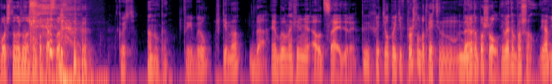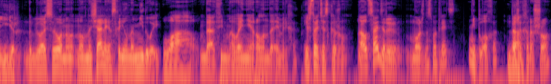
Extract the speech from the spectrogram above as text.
Вот что нужно нашему подкасту. Кость, А ну-ка, ты был? в кино? Да. Я был на фильме «Аутсайдеры». Ты хотел пойти в прошлом подкасте, Да. и в этом пошел. И в этом пошел. Я Лидер. добиваюсь своего, но, но вначале я сходил на Мидуэй. Вау. Да, фильм о войне Роланда Эмериха. И что я тебе скажу? «Аутсайдеры» можно смотреть. Неплохо. Да. Даже хорошо.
